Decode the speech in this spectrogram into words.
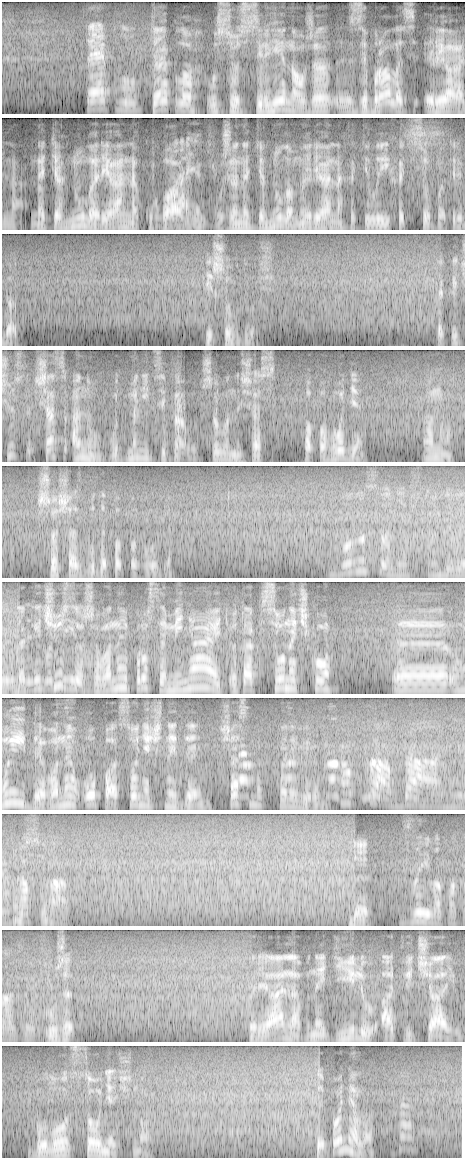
Тепло. тепло. Усе, Сергіна вже зібралась реально, натягнула реально купальник. Купальник. Уже натягнула, ми реально хотіли їхати в Сопот, ребят. Пішов дощ. Таке чувство. Зараз, а ну, от мені цікаво, що вони зараз по погоді. А ну, що зараз буде по погоді? Було сонячно, дивилися. Таке чувство, що вони просто міняють, отак сонечко е, вийде, вони опа, сонячний день. Зараз ми перевіримо. Кап-кап, да, Аміра, Ось кап-кап. Де? Злива показує. Уже реально в неділю, отвечаю, було сонячно. Ти поняла?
